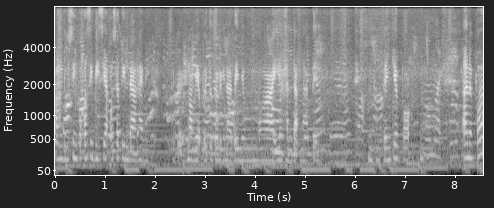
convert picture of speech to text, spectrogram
pangdusin ko kasi busy ako sa tindahan eh. Siguro, mamaya po itutuloy natin yung mga ihanda natin. Thank you po. Ano po?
